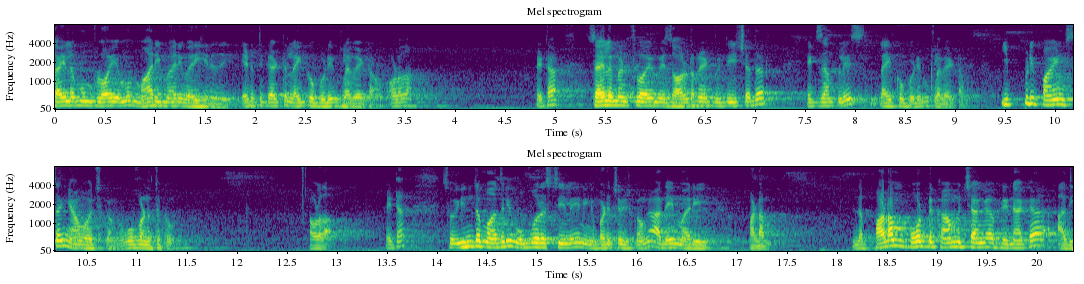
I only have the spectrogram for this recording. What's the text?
சைலமும் ஃப்ளோயமும் மாறி மாறி வருகிறது. எடுத்துக்காட்டு லைக்கோபோடியும் கிளவேட்டம் அவ்வளோதான் ரைட்டா xylem and phloem is alternate with each other example is Lycopodium clavatum இப்படி பாயிண்ட்ஸை ஞாபகம் வச்சுக்கோங்க ஒவ்வொன்றுத்துக்கும் அவ்வளோதான் ரைட்டா ஸோ இந்த மாதிரி ஒவ்வொரு ஸ்டீலையும் நீங்கள் படித்து வச்சுக்கோங்க. அதே மாதிரி படம். இந்த படம் போட்டு காமிச்சாங்க அப்படின்னாக்கா அது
